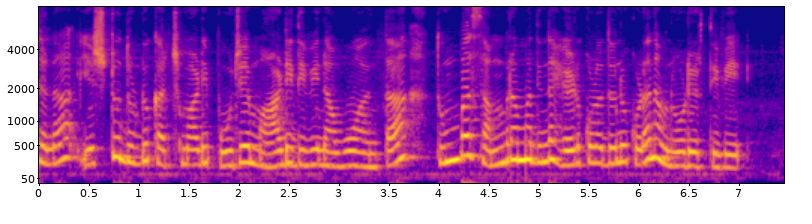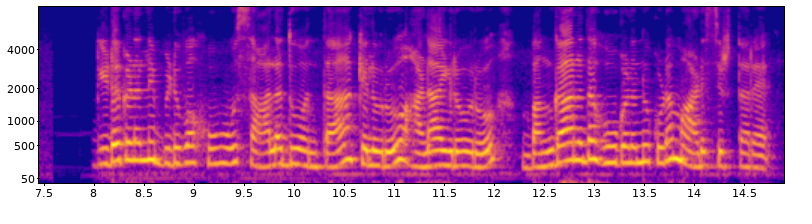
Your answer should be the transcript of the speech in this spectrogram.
ಜನ ಎಷ್ಟು ದುಡ್ಡು ಖರ್ಚು ಮಾಡಿ ಪೂಜೆ ಮಾಡಿದ್ದೀವಿ ನಾವು ಅಂತ ತುಂಬ ಸಂಭ್ರಮದಿಂದ ಹೇಳ್ಕೊಳ್ಳೋದನ್ನು ಕೂಡ ನಾವು ನೋಡಿರ್ತೀವಿ. ಗಿಡಗಳಲ್ಲಿ ಬಿಡುವ ಹೂವು ಸಾಲದು ಅಂತ ಕೆಲವರು ಹಣ ಇರೋರು ಬಂಗಾರದ ಹೂಗಳನ್ನು ಕೂಡ ಮಾಡಿಸಿರ್ತಾರೆ.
